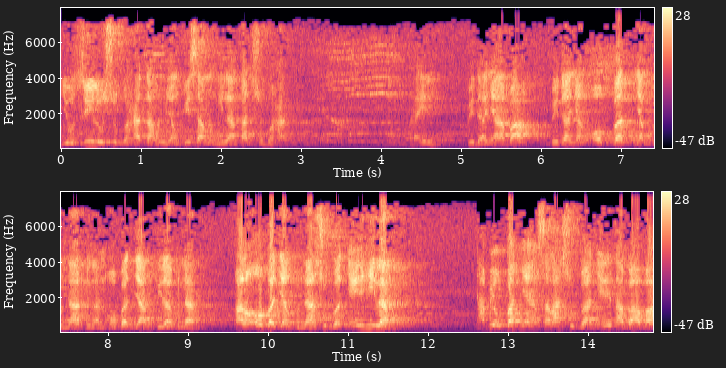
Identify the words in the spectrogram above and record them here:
yuzilu subhatahu yang bisa menghilangkan subhat. Nah ini. Bedanya apa? Bedanya obat yang benar dengan obat yang tidak benar. Kalau obat yang benar subhatnya ini hilang. Tapi obatnya yang salah subhatnya ini tambah apa?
